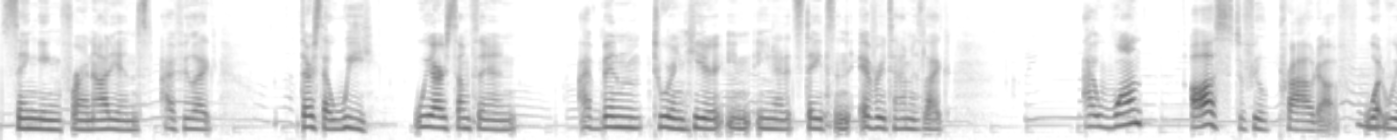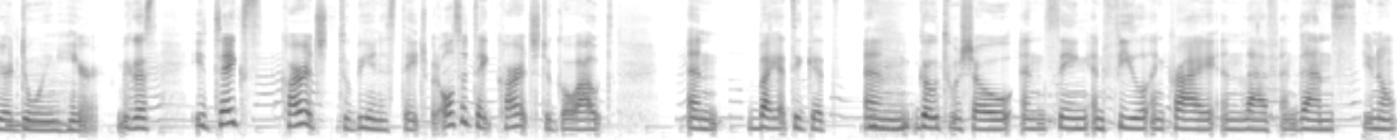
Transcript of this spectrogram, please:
singing for an audience, I feel like there's a we. We are something. I've been touring here in the United States, and every time it's like, I want us to feel proud of what we are doing here because it takes courage to be in a stage, but also take courage to go out and buy a ticket and go to a show and sing and feel and cry and laugh and dance. You know,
